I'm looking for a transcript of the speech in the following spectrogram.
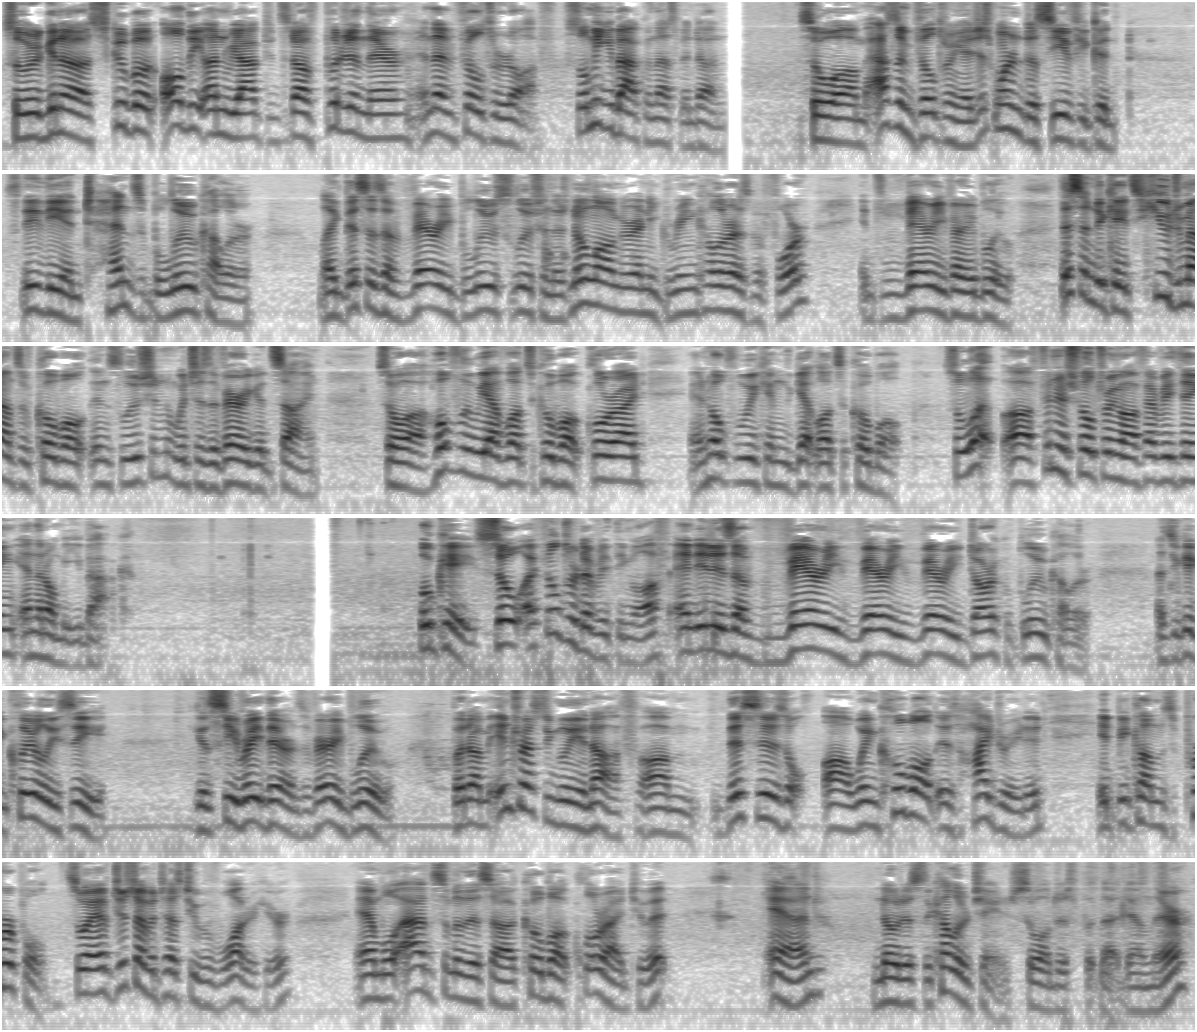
So we're gonna scoop out all the unreacted stuff, put it in there, and then filter it off. So I'll meet you back when that's been done. So um, as I'm filtering, I just wanted to see if you could see the intense blue color. Like this is a very blue solution. There's no longer any green color as before. It's very, very blue. This indicates huge amounts of cobalt in solution, which is a very good sign. So uh, hopefully we have lots of cobalt chloride, and hopefully we can get lots of cobalt. So let uh, finish filtering off everything, and then I'll meet you back. Okay, so I filtered everything off, and it is a very, very, very dark blue color. As you can clearly see. You can see right there, it's very blue. But um, interestingly enough, um, this is uh, when cobalt is hydrated, it becomes purple. So I have just have a test tube of water here, and we'll add some of this uh, cobalt chloride to it, and notice the color change. So I'll just put that down there.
